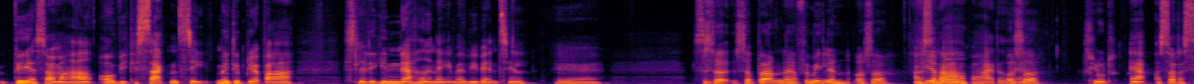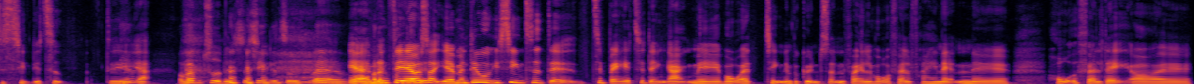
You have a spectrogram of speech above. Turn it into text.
vil jeg så meget, og vi kan sagtens se, men det bliver bare slet ikke i nærheden af, hvad vi er vant til. Øh, så, så, så børnene og familien, og så firmaet, og så der arbejdet, og så ja. slut. Ja, og så er der Cecilie-tid. Det, ja. ja. Og hvad betyder det, Cecilie-tid? Hvad, ja, men det er jo så, ja, men det er jo i sin tid det, tilbage til den gang, med, hvor at tingene begyndte sådan for alvor at falde fra hinanden. Øh, håret faldt af, og øh,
